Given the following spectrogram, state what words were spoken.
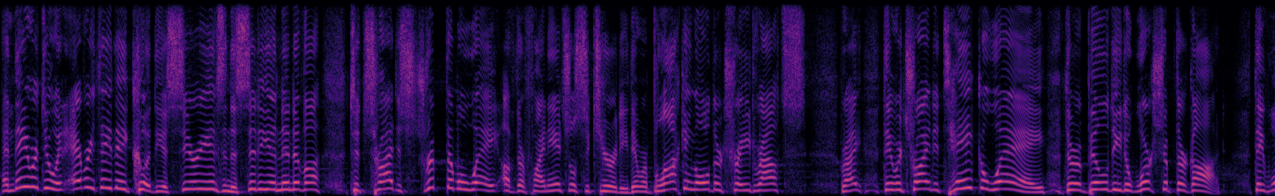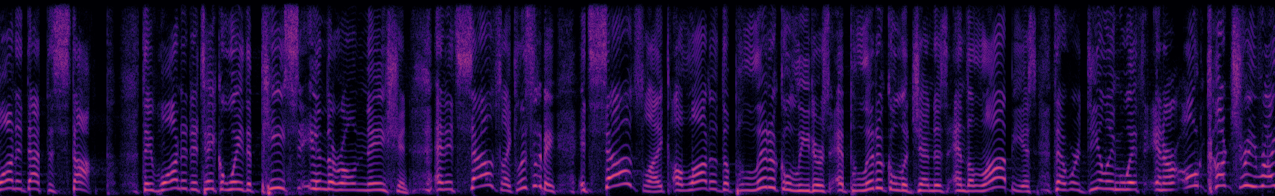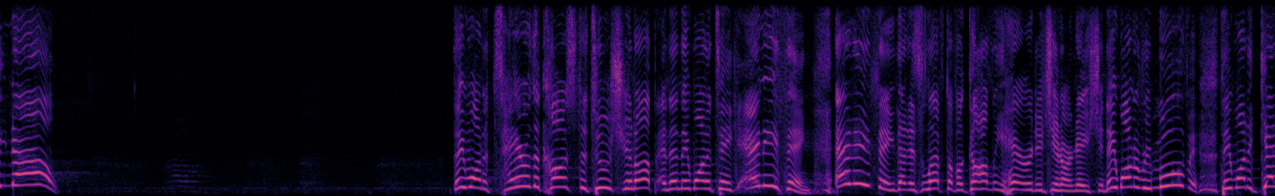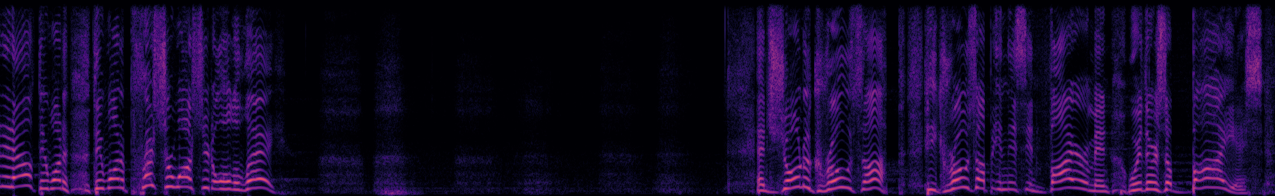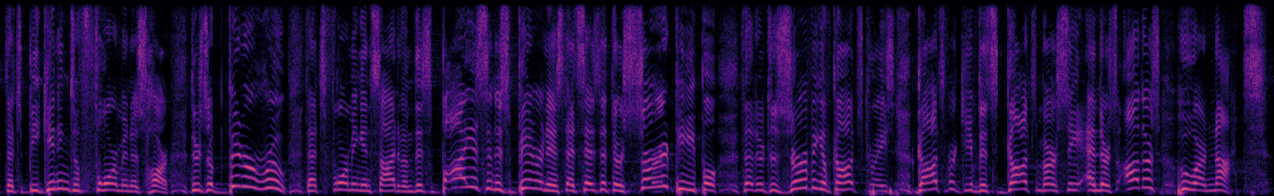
And they were doing everything they could, the Assyrians in the city of Nineveh, to try to strip them away of their financial security. They were blocking all their trade routes, right? They were trying to take away their ability to worship their God. They wanted that to stop. They wanted to take away the peace in their own nation. And it sounds like, listen to me, it sounds like a lot of the political leaders and political agendas and the lobbyists that we're dealing with in our own country right now. They want to tear the Constitution up and then they want to take anything, anything that is left of a godly heritage in our nation. They want to remove it. They want to get it out. They want to, they want to pressure wash it all away. And Jonah grows up. He grows up in this environment where there's a bias that's beginning to form in his heart. There's a bitter root that's forming inside of him. This bias and this bitterness that says that there's certain people that are deserving of God's grace, God's forgiveness, God's mercy, and there's others who are not.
